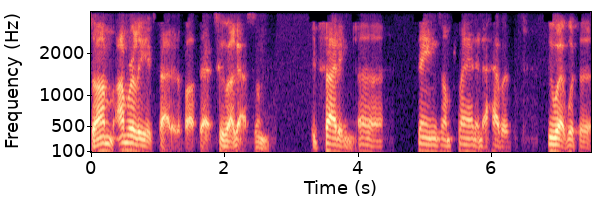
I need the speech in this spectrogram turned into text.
so I'm I'm really excited about that too. I got some exciting uh, things I'm planning. I have a duet with an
